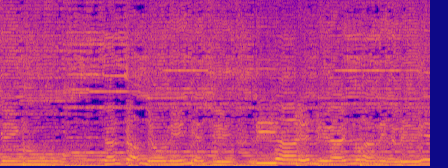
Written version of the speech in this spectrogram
ချင်းကိုတန်တမျိုးလေးမျက်ရှိရိရတဲ့နေတိုင်းလွမ်းနေလေလွ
